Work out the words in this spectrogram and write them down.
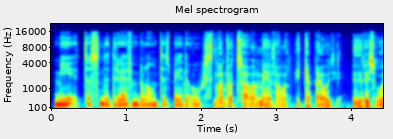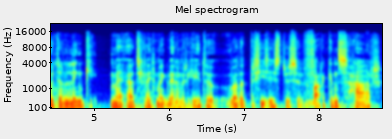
mee tussen de druiven beland is bij de oogst. Maar dat zal wel meevallen. Ik heb er is ooit een link mij uitgelegd, maar ik ben vergeten wat het precies is, tussen varkenshaar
